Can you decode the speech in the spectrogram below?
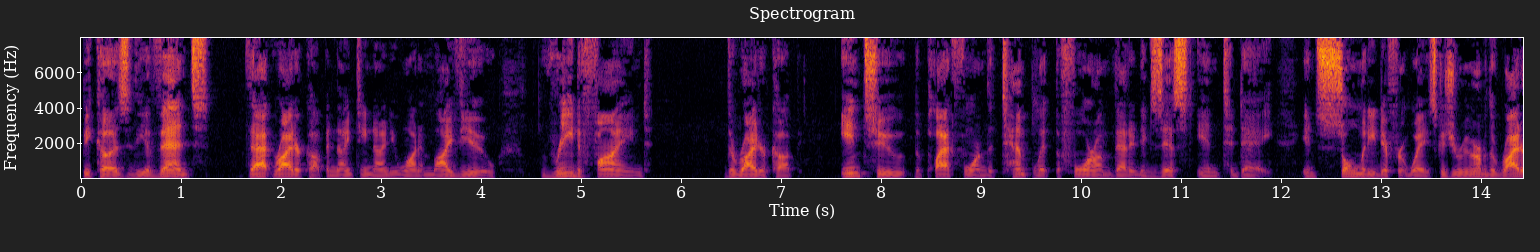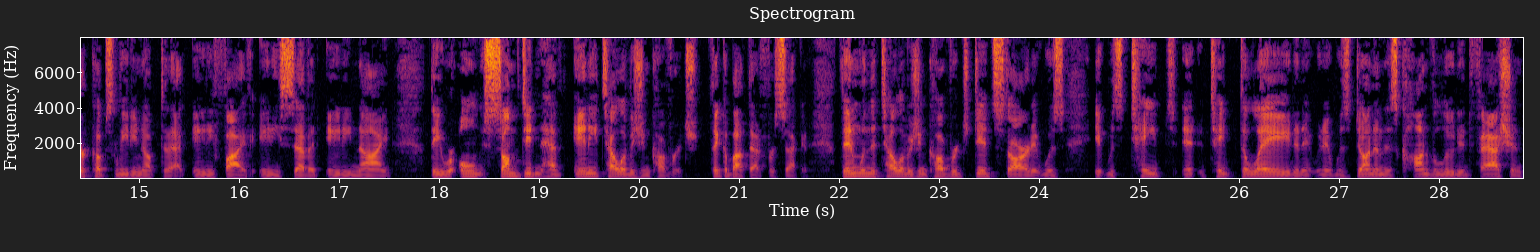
because the event that Ryder Cup in 1991, in my view, redefined the Ryder Cup into the platform, the template, the forum that it exists in today in so many different ways. Because you remember the Ryder Cups leading up to that 85, 87, 89. They were only, some didn't have any television coverage. Think about that for a second. Then when the television coverage did start, it was, it was taped, it, taped delayed, and it, it was done in this convoluted fashion.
